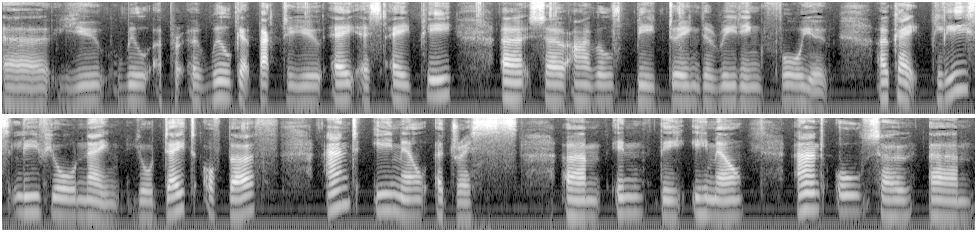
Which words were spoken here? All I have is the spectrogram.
uh, you will uh, will get back to you ASAP uh, so I will be doing the reading for you. Okay please leave your name your date of birth and email address um, in the email and also um,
